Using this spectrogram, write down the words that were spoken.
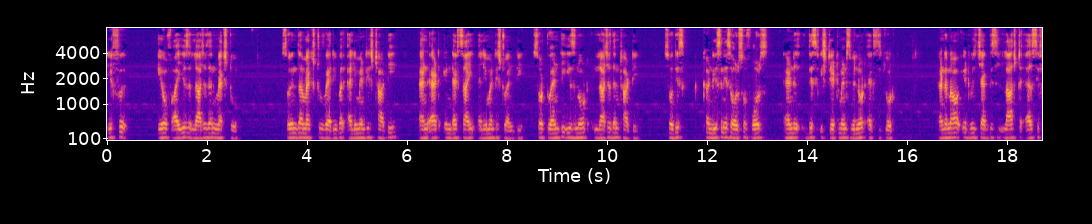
If a of i is larger than max2 so in the max2 variable element is 30 and at index i element is 20 so 20 is not larger than 30 so this condition is also false and this statements will not execute. And now it will check this last else if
